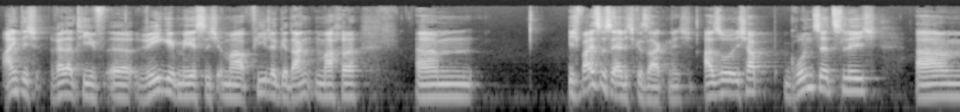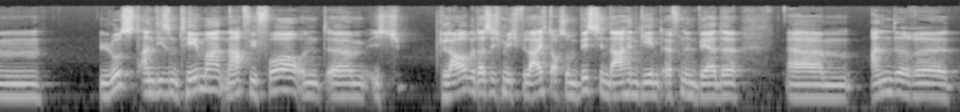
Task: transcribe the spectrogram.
eigentlich relativ äh, regelmäßig immer viele Gedanken mache. Ähm, ich weiß es ehrlich gesagt nicht. Also ich habe grundsätzlich ähm, Lust an diesem Thema nach wie vor und ähm, ich glaube, dass ich mich vielleicht auch so ein bisschen dahingehend öffnen werde, ähm, andere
